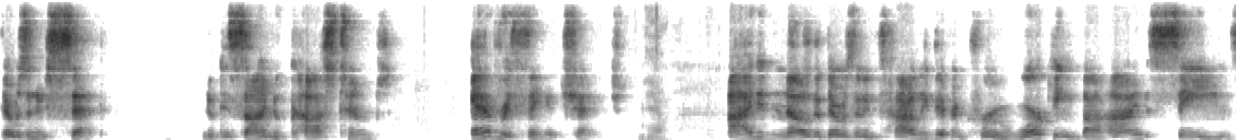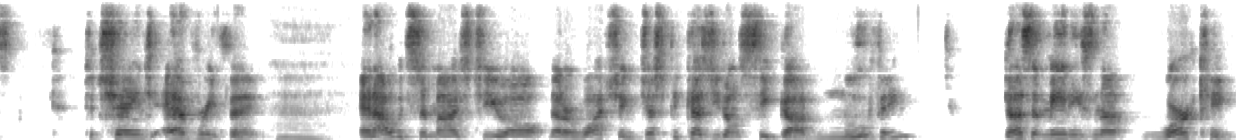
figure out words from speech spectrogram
there was a new set, new design, new costumes. Everything had changed. Yeah. I didn't know that there was an entirely different crew working behind the scenes to change everything. Hmm. And I would surmise to you all that are watching just because you don't see God moving doesn't mean he's not working.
